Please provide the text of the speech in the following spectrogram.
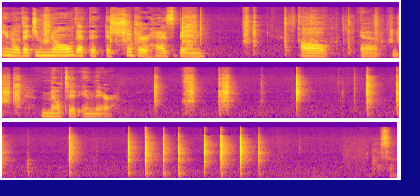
you know that you know that the the sugar has been all uh, melted in there. Awesome.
